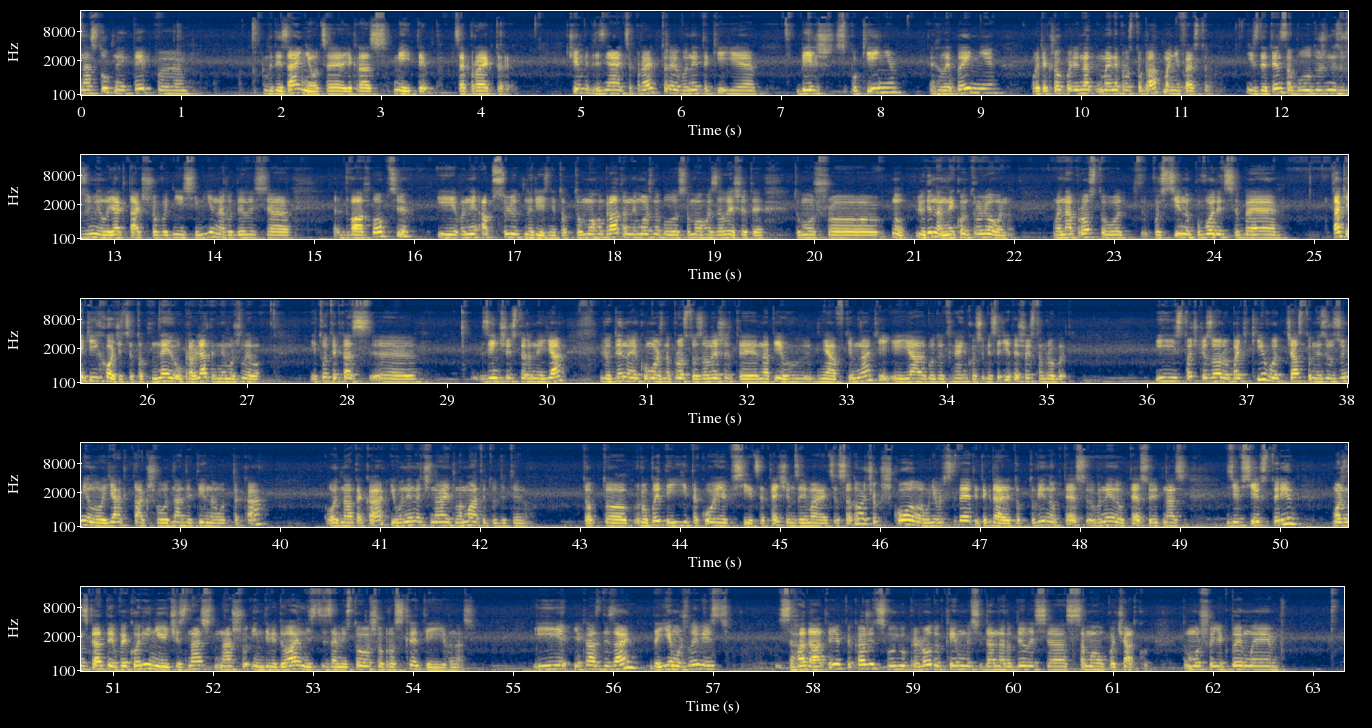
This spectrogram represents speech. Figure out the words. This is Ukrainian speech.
Наступний тип е, в дизайні, оце якраз мій тип, це проектори. Чим відрізняються проектори? Вони такі є більш спокійні, глибинні. От якщо порівняти, мене просто брат маніфестор. І з дитинства було дуже незрозуміло, як так, що в одній сім'ї народилися два хлопці, і вони абсолютно різні. Тобто мого брата не можна було самого залишити, тому що ну, людина не контрольована. Вона просто от постійно поводить себе так, як їй хочеться, тобто нею управляти неможливо. І тут якраз е, з іншої сторони я людина, яку можна просто залишити на півдня в кімнаті, і я буду тихенько собі сидіти, щось там робити. І з точки зору батьків, от часто не зрозуміло, як так, що одна дитина от така, одна така, і вони починають ламати ту дитину. Тобто робити її такою, як всі. Це те, чим займається садочок, школа, університет і так далі. Тобто він обтесує, вони обтесують нас зі всіх сторін, можна сказати, викорінюючи з нашу індивідуальність замість того, щоб розкрити її в нас. І якраз дизайн дає можливість згадати, як то кажуть, свою природу, ким ми сюди народилися з самого початку. Тому що якби ми,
